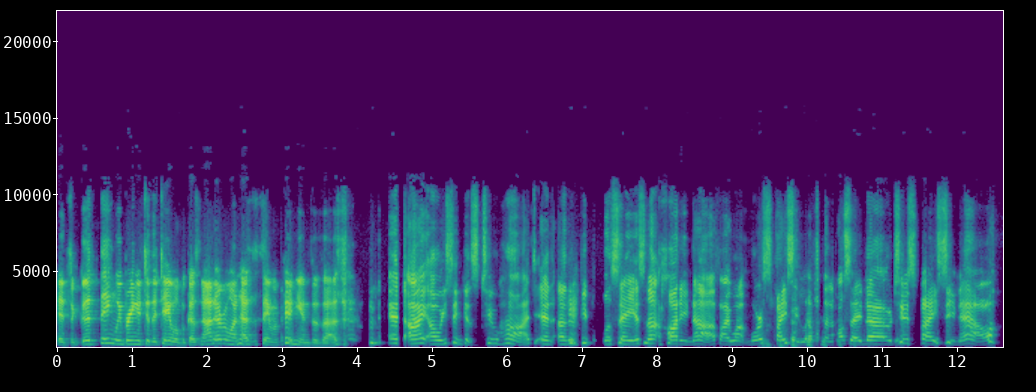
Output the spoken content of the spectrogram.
it's a good thing we bring it to the table because not everyone has the same opinions as us. and I always think it's too hot, and other people will say it's not hot enough. I want more spicy level, and I'll say no, too spicy now.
